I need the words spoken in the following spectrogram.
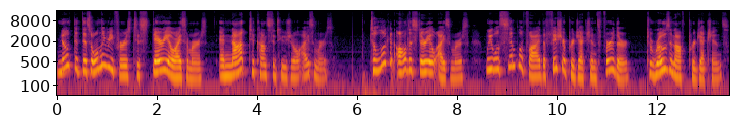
Note that this only refers to stereoisomers and not to constitutional isomers. To look at all the stereoisomers, we will simplify the Fischer projections further to Rosanoff projections.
